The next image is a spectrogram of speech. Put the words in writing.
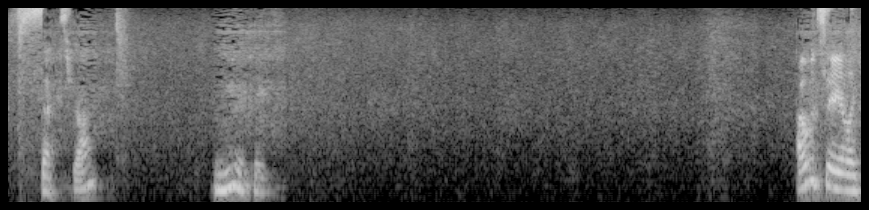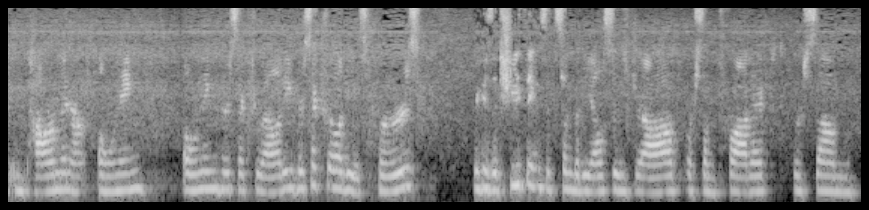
sex drives. Communicate. I would say like empowerment or owning owning her sexuality. Her sexuality is hers because if she thinks it's somebody else's job or some product or some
